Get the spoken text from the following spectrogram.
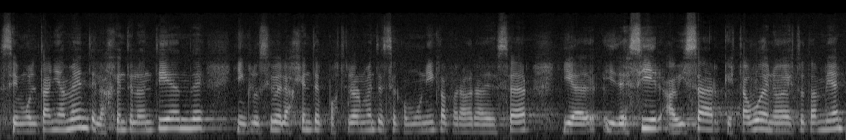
simultáneamente, la gente lo entiende, inclusive la gente posteriormente se comunica para agradecer y, decir, avisar que está bueno esto también,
